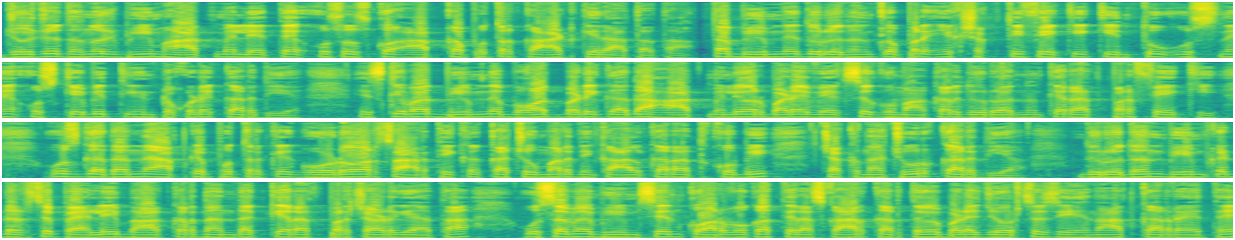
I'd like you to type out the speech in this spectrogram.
जो जो धनुष भीम हाथ में लेते, उस उसको आपका पुत्र काट गिराता था। तब भीम ने दुर्योधन के ऊपर एक शक्ति फेंकी, किंतु उसने उसके भी तीन टुकड़े कर दिए। इसके बाद भीम ने बहुत बड़ी गदा हाथ में ली और बड़े वेग से घुमाकर दुर्योधन के रथ पर फेंकी। उस गदा ने आपके पुत्र के घोड़ों और सारथी का कचूमर निकालकर रथ को भी चकनाचूर कर दिया। दुर्योधन भीम के डर से पहले ही भागकर नंदक के रथ पर चढ़ गया था। उस समय भीमसेन कौरवों का तिरस्कार करते हुए बड़े ज़ोर से सिहनात कर रहे थे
